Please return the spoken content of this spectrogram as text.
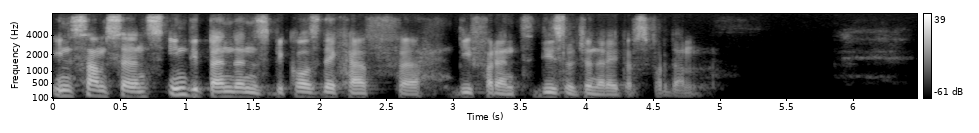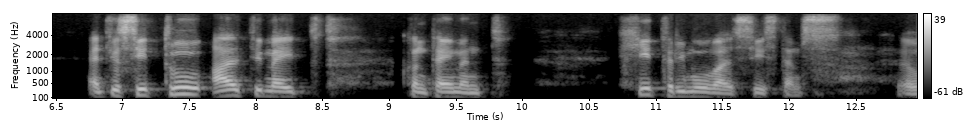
in some sense, independence because they have uh, different diesel generators for them. And you see two ultimate containment heat removal systems, uh,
